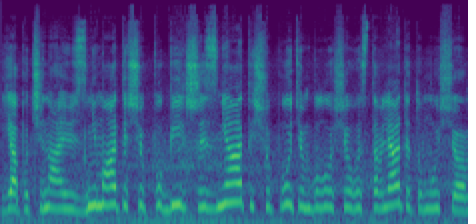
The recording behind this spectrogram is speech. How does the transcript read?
я починаю знімати, щоб побільше зняти, щоб потім було що виставляти, тому що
